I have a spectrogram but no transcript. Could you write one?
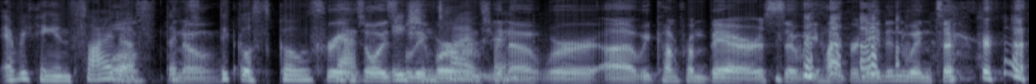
everything inside Well, us. you know, it goes, goes Koreans back always ancient believe we're times, you know we're uh, we come from bears, so we hibernate in winter.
